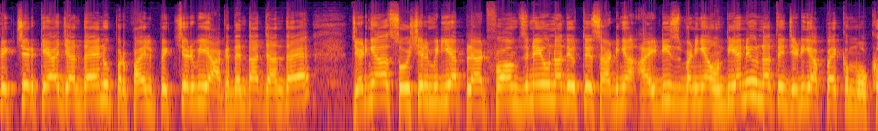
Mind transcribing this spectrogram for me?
ਪਿਕਚਰ ਕਿਹਾ ਜਾਂਦਾ ਹੈ, ਇਹਨੂੰ ਪ੍ਰੋਫਾਈਲ ਪਿਕਚਰ ਵੀ ਆਖ ਦਿੰਦਾ ਜਾਂਦਾ ਹੈ। ਜਿਹੜੀਆਂ ਸੋਸ਼ਲ ਮੀਡੀਆ ਪਲੇਟਫਾਰਮਸ ਨੇ, ਉਹਨਾਂ ਦੇ ਉੱਤੇ ਸਾਡੀਆਂ ਆਈਡੀਜ਼ ਬਣੀਆਂ ਹੁੰਦੀਆਂ ਨੇ, ਉਹਨਾਂ ਤੇ ਜਿਹੜੀ ਆਪਾਂ ਇੱਕ ਮੁੱਖ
